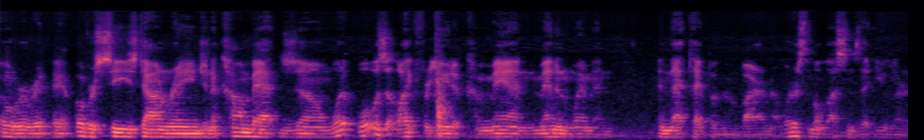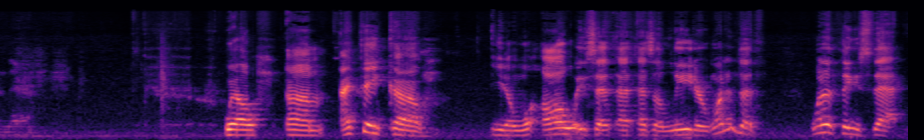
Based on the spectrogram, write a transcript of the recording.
over uh, overseas downrange in a combat zone. What what was it like for you to command men and women in that type of environment? What are some of the lessons that you learned there? Well, um, I think uh, you know always as, as a leader, one of the one of the things that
